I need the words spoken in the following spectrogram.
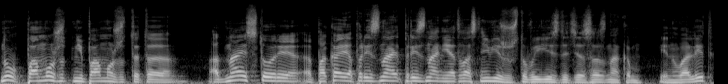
Ну, поможет, не поможет, это одна история. Пока я призна... признания от вас не вижу, что вы ездите со знаком инвалид,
